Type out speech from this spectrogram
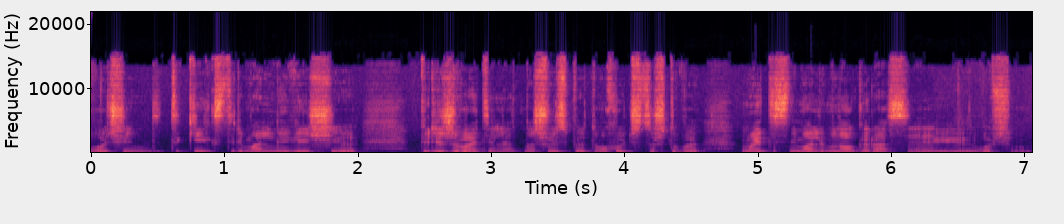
очень такие экстремальные вещи переживательно отношусь, поэтому хочется, чтобы мы это снимали много раз. И, в общем,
